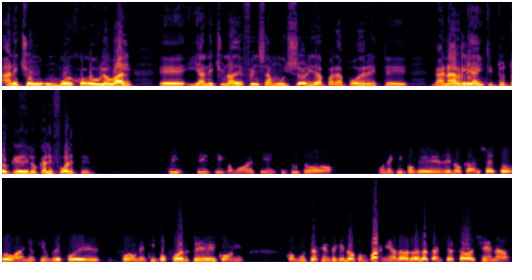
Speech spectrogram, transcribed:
han hecho un, buen juego global eh, y han hecho una defensa muy sólida para poder este ganarle a Instituto que de local es fuerte. Sí, sí, sí, como vos decís, Instituto un equipo que de local ya estos dos años siempre fue fue un equipo fuerte con con mucha gente que lo acompaña, la verdad la cancha estaba llena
